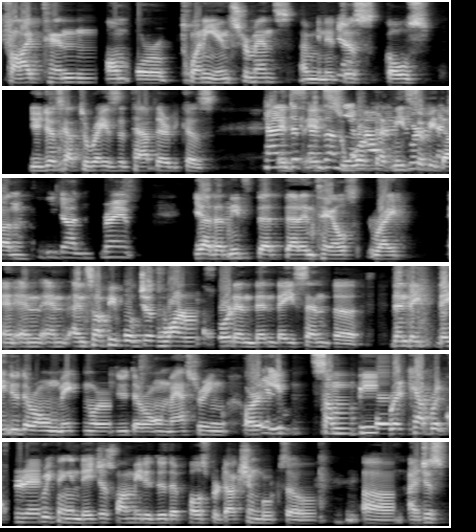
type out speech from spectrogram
five, ten, um, or twenty instruments, I mean, it yeah. just goes. You just have to raise the tab there because kind of depends it's on the work that needs work to be done. To be done, right? Yeah that needs that that entails right? And and and and some people just want to record and then they send the then they they do their own mixing or do their own mastering. Or yeah. even some people already have recorded everything and they just want me to do the post production work. So um, i just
